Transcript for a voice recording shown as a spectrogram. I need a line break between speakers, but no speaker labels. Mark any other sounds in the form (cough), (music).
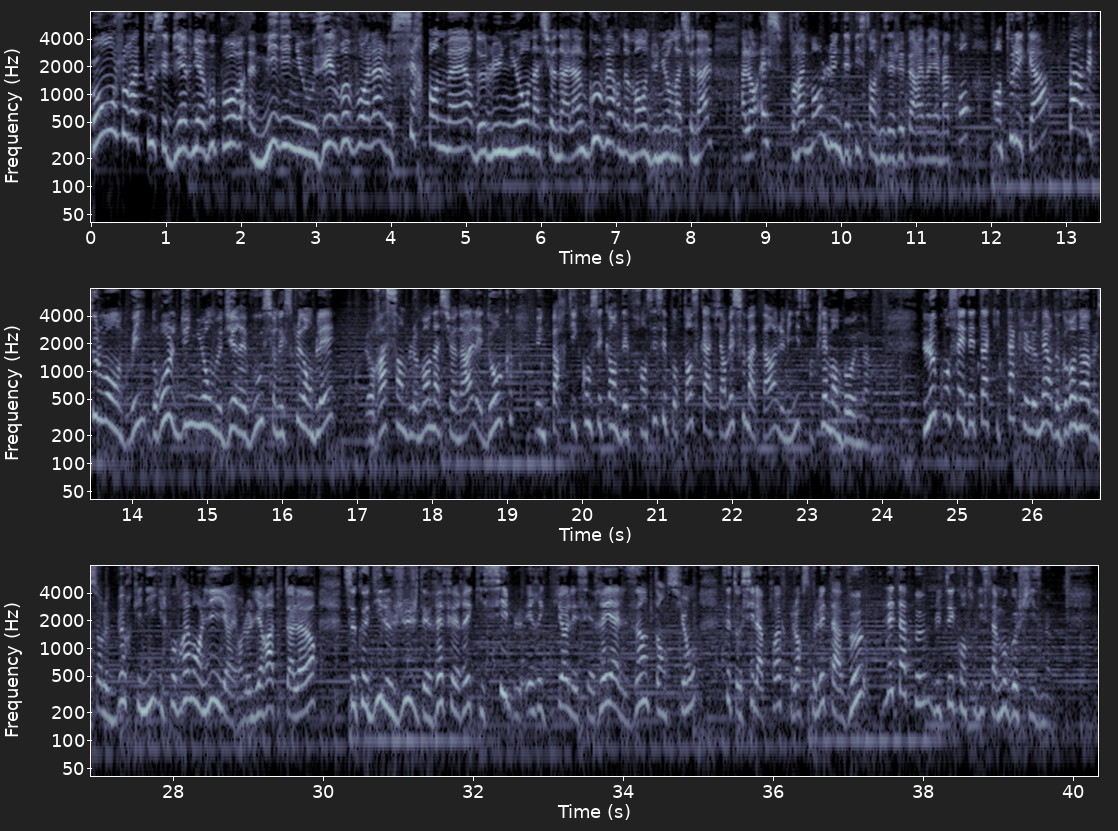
Bonjour à tous et bienvenue à vous pour Midi News. Et revoilà le serpent de mer de l'Union nationale, un gouvernement d'Union nationale. Alors est-ce vraiment l'une des pistes envisagées par Emmanuel Macron? En tous les cas, pas avec tout le monde. Oui, drôle d'union me direz-vous si on exclut d'emblée le Rassemblement national et donc une partie conséquente des Français. C'est pourtant ce qu'a affirmé ce matin le ministre Clément Beaune. Le Conseil d'État qui tacle le maire de Grenoble sur le Burkini, il faut vraiment lire, et on le lira tout à l'heure, ce que dit le juge des référés qui cible Éric Piolle et ses réelles intentions. C'est aussi la preuve que lorsque l'État veut, l'État peut lutter contre l'islamo-gauchisme.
